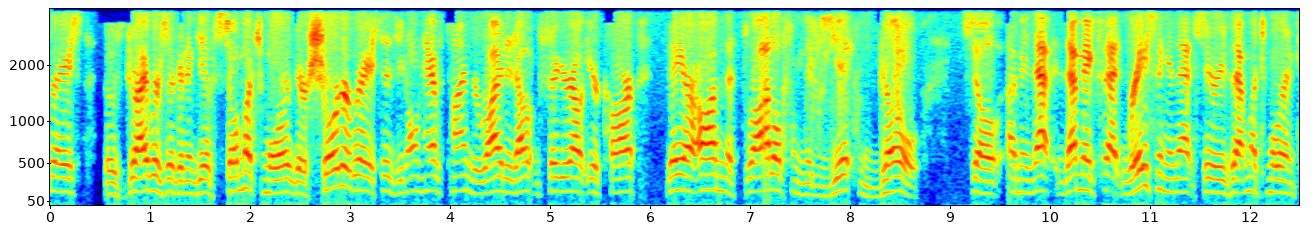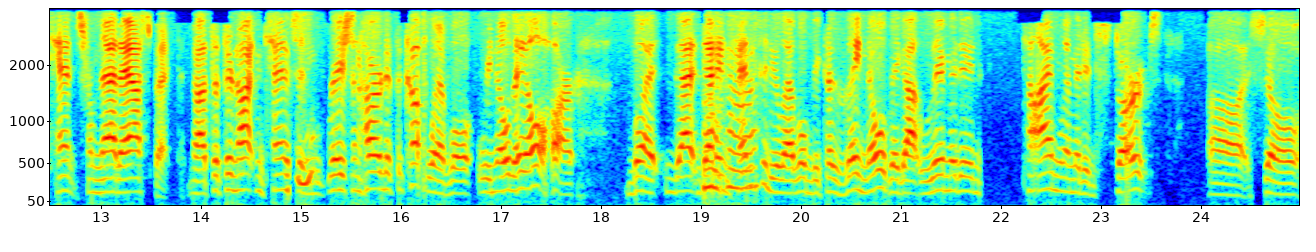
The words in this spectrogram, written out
race. Those drivers are going to give so much more. They're shorter races. You don't have time to ride it out and figure out your car. They are on the throttle from the get go. So I mean that that makes that racing in that series that much more intense from that aspect. Not that they're not intense and mm-hmm. racing hard at the cup level. We know they all are, but that that mm-hmm. intensity level because they know they got limited time, limited starts. Uh, so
